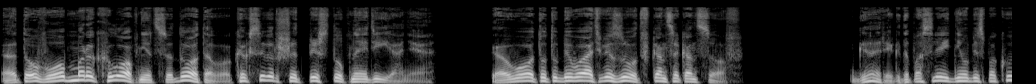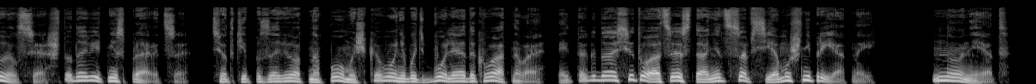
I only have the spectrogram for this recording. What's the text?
а то в обморок хлопнется до того, как совершит преступное деяние. Кого тут убивать везут, в конце концов? Гарик до последнего беспокоился, что Давид не справится. Все-таки позовет на помощь кого-нибудь более адекватного, и тогда ситуация станет совсем уж неприятной. Но нет.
